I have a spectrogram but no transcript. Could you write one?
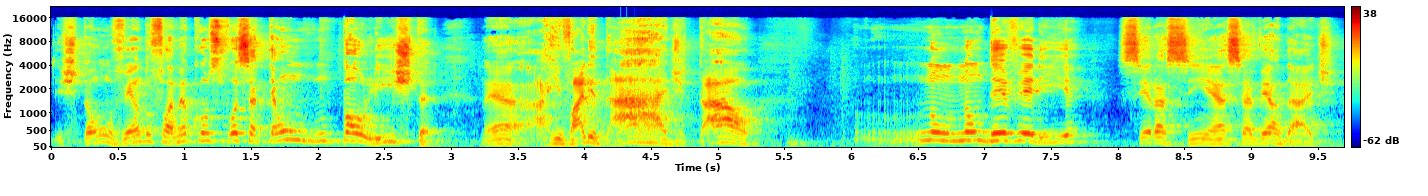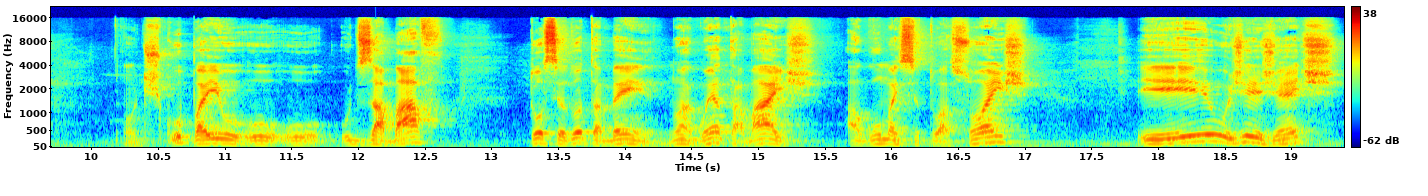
Estão vendo o Flamengo como se fosse até um, um paulista, né? A rivalidade e tal não, não deveria ser assim, essa é a verdade. Bom, desculpa aí o, o, o desabafo, torcedor também não aguenta mais algumas situações e os dirigentes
